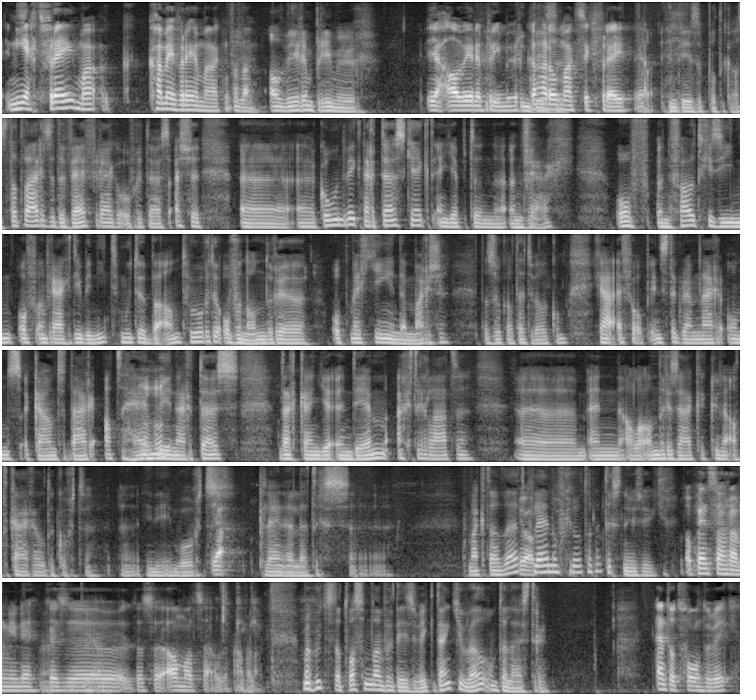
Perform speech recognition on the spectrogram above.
niet echt vrij, maar ik ga mij vrijmaken. voilà, alweer een primeur. Ja, alweer een primeur. In Karel deze- maakt zich vrij. Ja. In deze podcast. Dat waren ze, de vijf vragen over thuis. Als je eh, eh, komende week naar thuis kijkt en je hebt een, eh, een vraag, of een fout gezien, of een vraag die we niet moeten beantwoorden, of een andere opmerking in de marge, dat is ook altijd welkom. Ga even op Instagram naar ons account, daar heimwee naar thuis. Daar kan je een DM achterlaten. en alle andere zaken kunnen at Karel de Korte in één woord. Ja. Kleine letters. Maakt dat uit, Ja. kleine of grote letters? Nee, zeker. Op Instagram niet, hè. Dus, eh, dat is eh, allemaal hetzelfde. Ah, voilà. Maar goed, dat was hem dan voor deze week. Dank je wel om te luisteren. En tot volgende week.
